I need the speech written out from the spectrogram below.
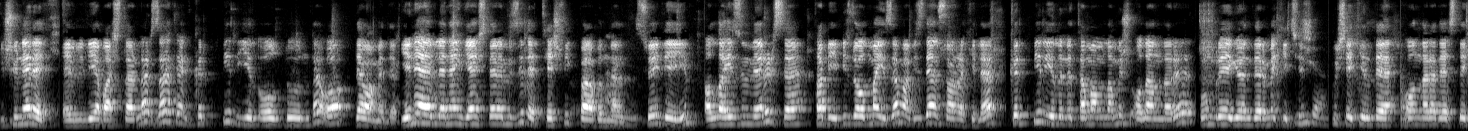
düşünerek evliliğe başlarlar. Zaten 41 yıl olduğunda o devam eder. Yeni evlenen gençlerimizi de teşvik babından söyleyeyim. Allah izin verirse tabii biz olmayız ama bizden sonrakiler 41 yılını tamamlamış olanları Umre'ye göndermek için İnşallah. bu şekilde onlara destek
